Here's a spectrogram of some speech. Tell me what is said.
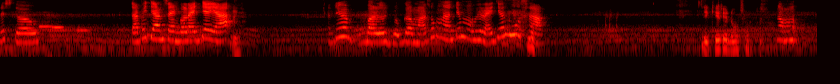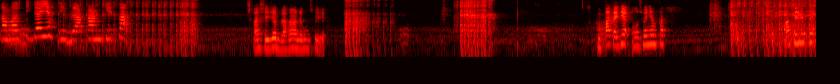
Let's go. Tapi jangan senggol aja ya. Iya. Nanti baru juga masuk nanti mobil aja rusak. Di kiri ada musuh. Nomor nomor tiga ya di belakang kita. Ah, saja belakang ada musuh ya. Empat aja, musuhnya empat. Ah, saja Teh.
